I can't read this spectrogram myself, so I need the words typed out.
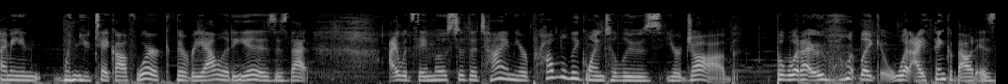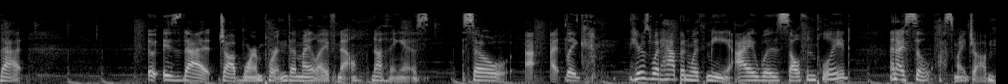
I mean, when you take off work, the reality is, is that I would say most of the time you're probably going to lose your job. But what I like, what I think about is that, is that job more important than my life? No, nothing is. So, I, I, like, here's what happened with me. I was self-employed and I still lost my job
